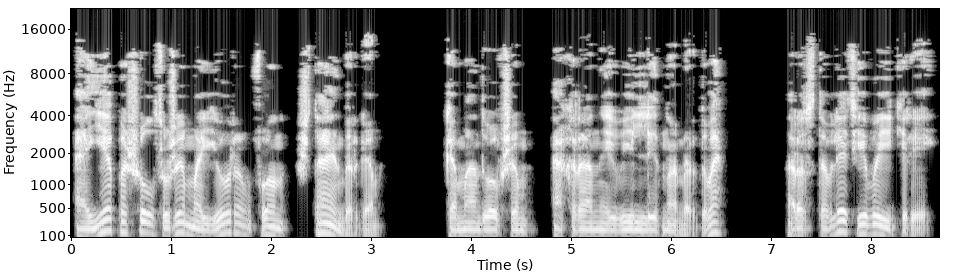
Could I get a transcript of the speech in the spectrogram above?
А я пошел с уже майором фон Штайнбергом, командовавшим охраной вилли номер два, расставлять его егерей,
